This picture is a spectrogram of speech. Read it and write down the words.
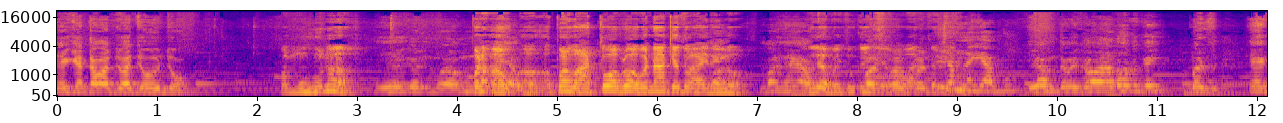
એ કે તમારે જો જો જો. પણ હું હું ન? કે વાત તો આપણો હવે ના કહેતો આઈ રહી લો. ભાઈ, તું કઈ બસ, કહેવા બસ, વાત બસ. કરી. કેમ નહીં આવું? એમ તમે ખાવા આલો તો કઈ? બસ એક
